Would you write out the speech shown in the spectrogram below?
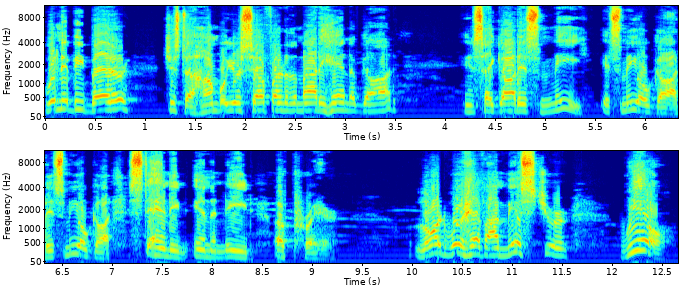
Wouldn't it be better just to humble yourself under the mighty hand of God and say, God, it's me. It's me, oh God. It's me, oh God, standing in the need of prayer. Lord, where have I missed your will?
